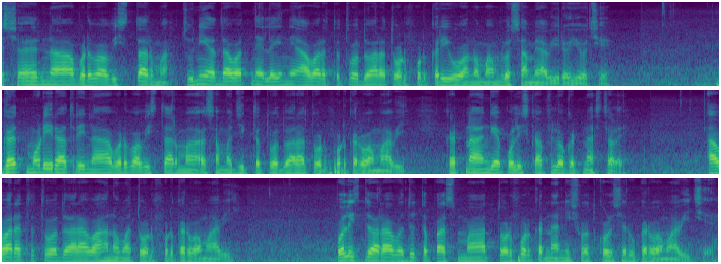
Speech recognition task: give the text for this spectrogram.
શહેરના વડવા વિસ્તારમાં જૂની અદાવતને લઈને આવા તત્વો દ્વારા તોડફોડ કરી હોવાનો મામલો સામે આવી રહ્યો છે. ગત મોડી રાત્રિના વડવા વિસ્તારમાં અસામાજિક તત્વો દ્વારા તોડફોડ કરવામાં આવી. ઘટના અંગે પોલીસ કાફિલો ઘટના સ્થળે. આવારા તત્વો દ્વારા વાહનોમાં તોડફોડ કરવામાં આવી. પોલીસ દ્વારા વધુ તપાસમાં તોડફોડ કરનારની શોધખોળ શરૂ કરવામાં આવી છે.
